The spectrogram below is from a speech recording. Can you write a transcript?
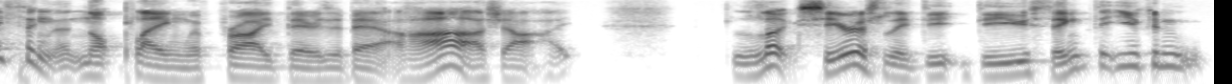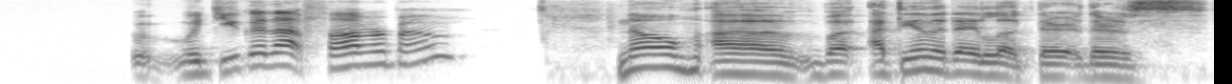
I think that not playing with pride there is a bit harsh. I look seriously. Do, do you think that you can? Would you go that far, Ramon? No, uh, but at the end of the day, look, there there's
